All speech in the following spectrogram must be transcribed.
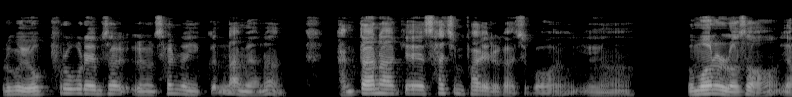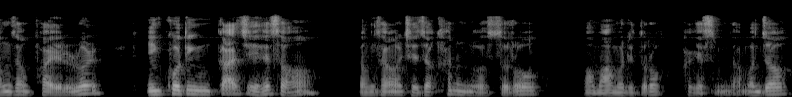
그리고 요 프로그램 설음 설명이 끝나면은 간단하게 사진 파일을 가지고 어 음원을 넣어서 영상 파일을 인코딩까지 해서 영상을 제작하는 것으로 어 마무리하도록 하겠습니다. 먼저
